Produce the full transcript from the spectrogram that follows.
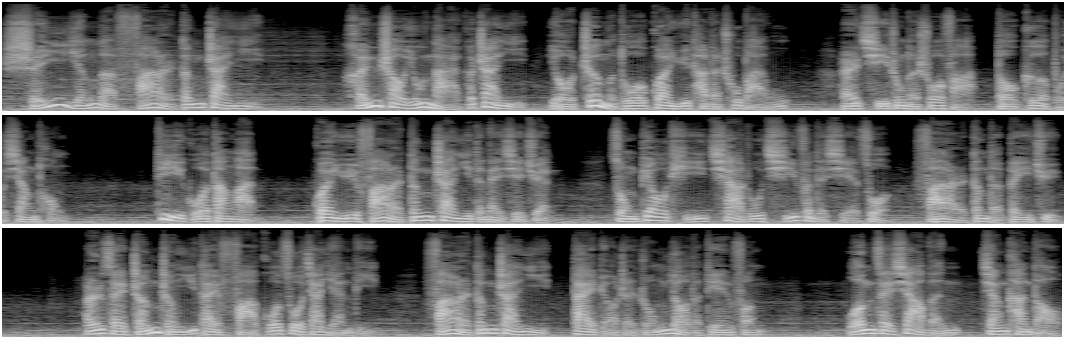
谁赢了凡尔登战役？很少有哪个战役有这么多关于他的出版物，而其中的说法都各不相同。帝国档案关于凡尔登战役的那些卷，总标题恰如其分的写作“凡尔登的悲剧”，而在整整一代法国作家眼里，凡尔登战役代表着荣耀的巅峰。我们在下文将看到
